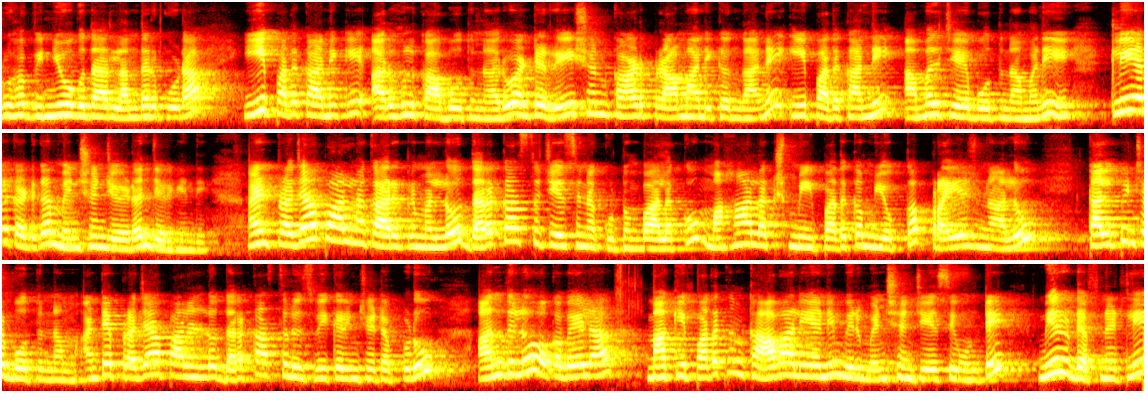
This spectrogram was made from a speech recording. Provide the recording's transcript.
గృహ వినియోగదారులందరూ కూడా ఈ పథకానికి అర్హులు కాబోతున్నారు. అంటే రేషన్ కార్డ్ ప్రామాణికంగానే ఈ పథకాన్ని అమలు చేయబోతున్నామని క్లియర్ కట్గా మెన్షన్ చేయడం జరిగింది. అండ్ ప్రజాపాలన కార్యక్రమంలో దరఖాస్తు చేసిన కుటుంబాలకు మహాలక్ష్మి పథకం యొక్క ప్రయోజనాలు కల్పించబోతున్నాం. అంటే ప్రజాపాలనలో దరఖాస్తులు స్వీకరించేటప్పుడు అందులో ఒకవేళ మాకు ఈ పథకం కావాలి అని మీరు మెన్షన్ చేసి ఉంటే మీరు డెఫినెట్లీ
